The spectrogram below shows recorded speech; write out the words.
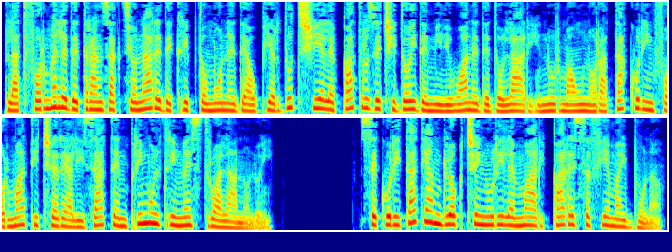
platformele de tranzacționare de criptomonede au pierdut și ele 42 de milioane de dolari în urma unor atacuri informatice realizate în primul trimestru al anului. Securitatea în blockchain-urile mari pare să fie mai bună.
